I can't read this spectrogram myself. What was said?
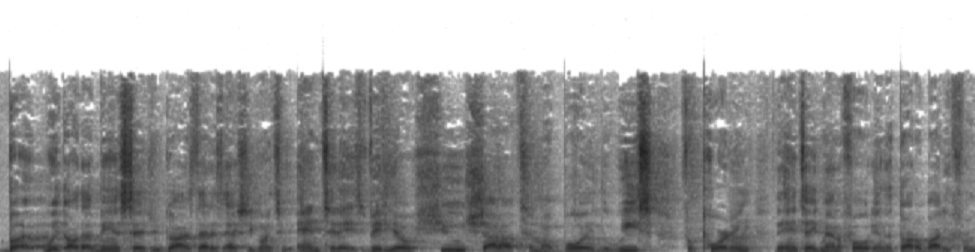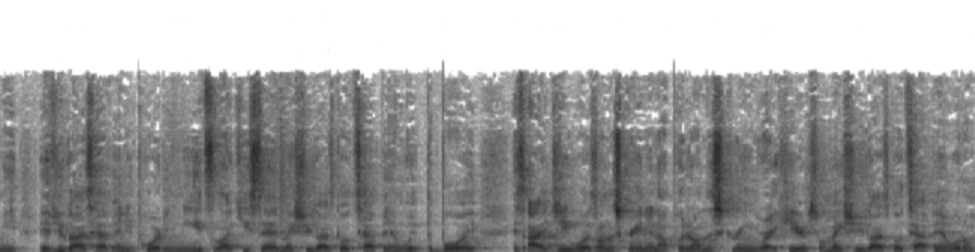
But with all that being said, you guys, that is actually going to end today's video. Huge shout out to my boy Luis for porting the intake manifold and the throttle body for me. If you guys have any porting needs, like he said, make sure you guys go tap in with the boy. His IG was on the screen and I'll put it on the screen right here. So make sure you guys go tap in with him.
